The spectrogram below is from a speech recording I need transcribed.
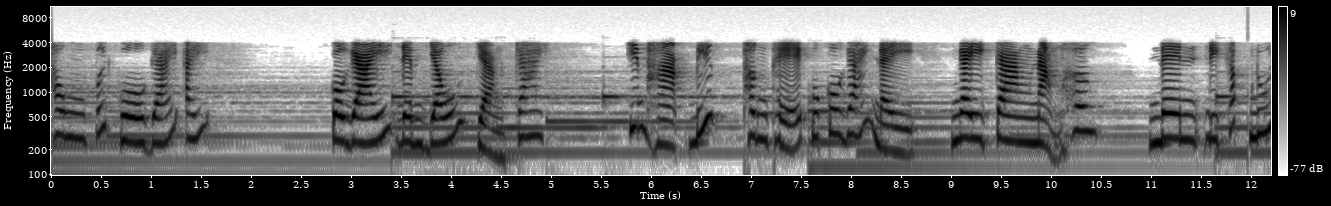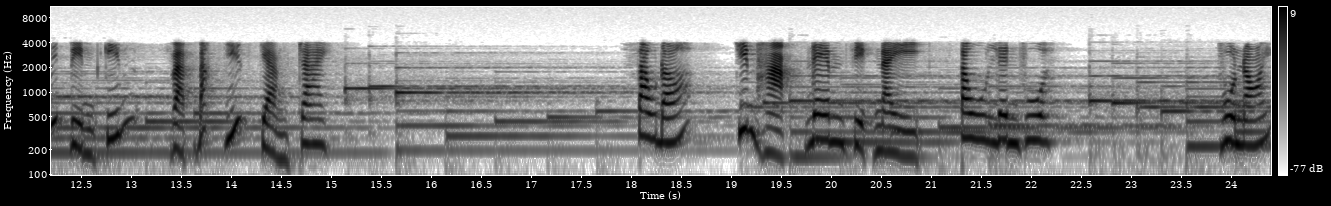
thông với cô gái ấy. Cô gái đem giấu chàng trai. Chim hạt biết thân thể của cô gái này ngày càng nặng hơn, nên đi khắp núi tìm kiếm và bắt giết chàng trai. Sau đó chim Hạc đem việc này tâu lên vua. Vua nói,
